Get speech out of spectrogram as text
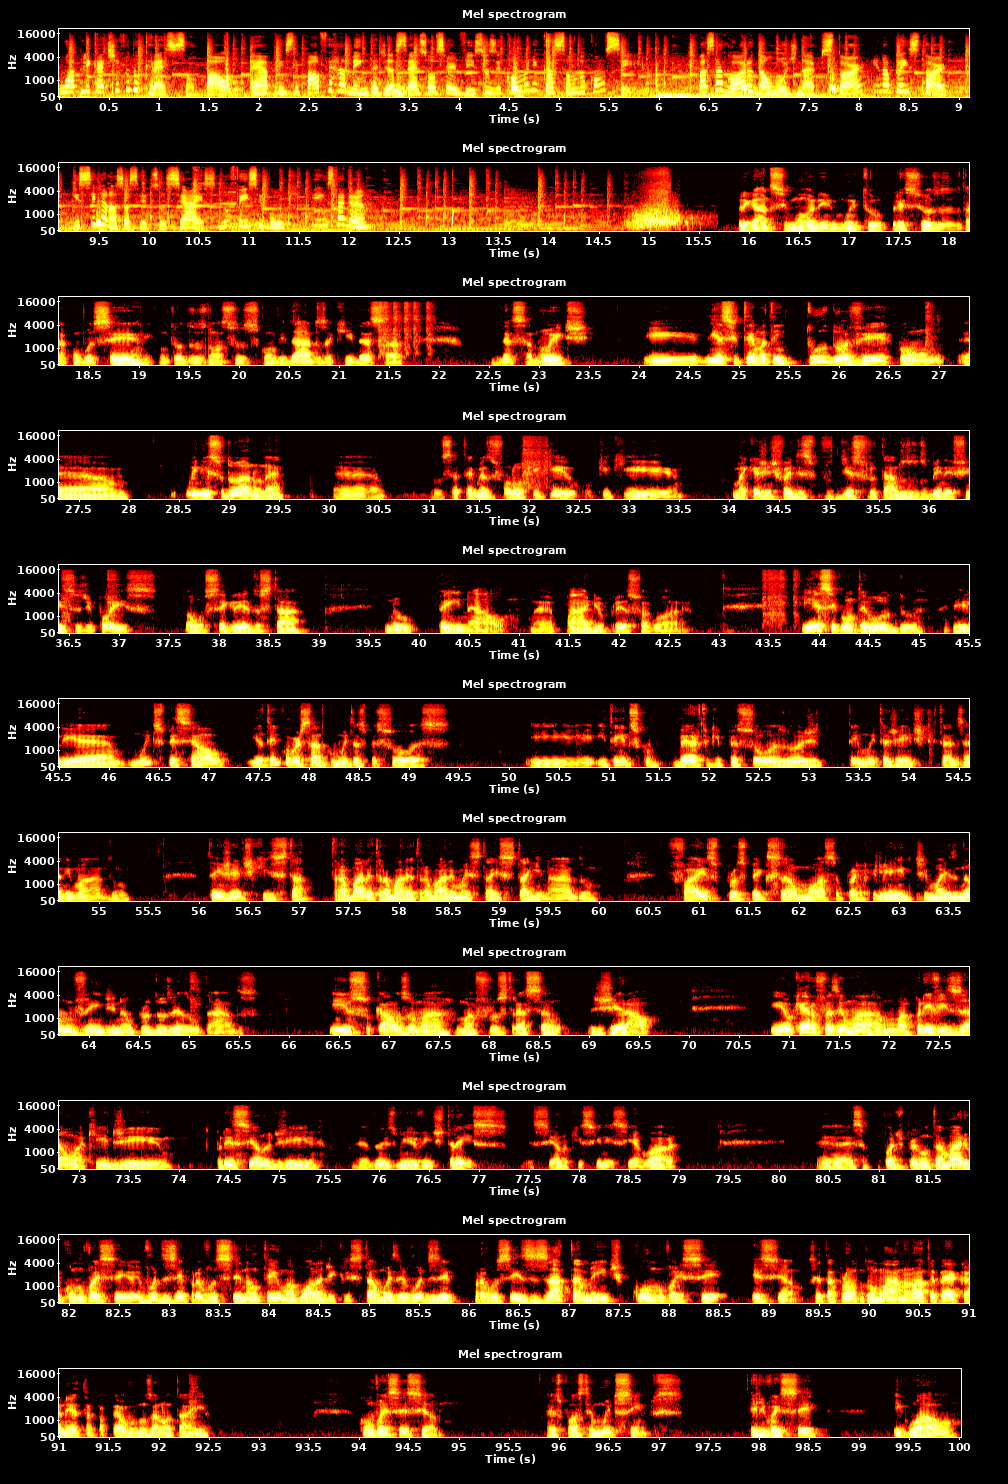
O aplicativo do Cresce São Paulo é a principal ferramenta de acesso aos serviços e comunicação do Conselho. Faça agora o download na App Store e na Play Store. E siga nossas redes sociais no Facebook e Instagram. Obrigado, Simone. Muito precioso estar com você e com todos os nossos convidados aqui dessa, dessa noite. E, e esse tema tem tudo a ver com é, o início do ano, né? É, você até mesmo falou o que que, o que que, como é que a gente vai desfrutar dos benefícios depois? Bom, o segredo está no Pay Now, né? Pague o preço agora. E esse conteúdo, ele é muito especial e eu tenho conversado com muitas pessoas e, e tenho descoberto que pessoas hoje, tem muita gente que está desanimado, tem gente que está trabalha, trabalha, trabalha, mas está estagnado, faz prospecção, mostra para cliente, mas não vende, não produz resultados. E isso causa uma, uma frustração geral. E eu quero fazer uma, uma previsão aqui de para esse ano de 2023, é, esse ano que se inicia agora. É, você pode perguntar, Mário, como vai ser? Eu vou dizer para você, não tem uma bola de cristal, mas eu vou dizer para você exatamente como vai ser esse ano. Você está pronto? Vamos lá, anota, pega caneta, papel, vamos anotar aí. Como vai ser esse ano? A resposta é muito simples. Ele vai ser igual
